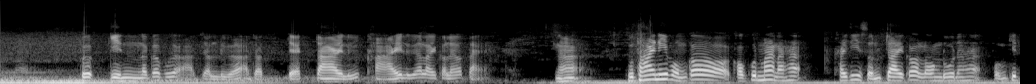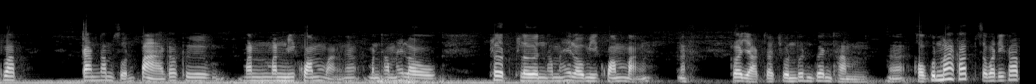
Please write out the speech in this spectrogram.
ำนะเพื่อกินแล้วก็เพื่ออาจจะเหลืออาจจะแจกจ่ายหรือขายหรืออะไรก็แล้วแต่นะฮะสุดท้ายนี้ผมก็ขอบคุณมากนะฮะใครที่สนใจก็ลองดูนะฮะผมคิดว่าการทำสวนป่าก็คือมันมันมีความหวังนะมันทำให้เราเพลิดเพลินทำให้เรามีความหวังนะก็อยากจะชวนเพื่อนๆทำนะขอบคุณมากครับ สวัสดีครับ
